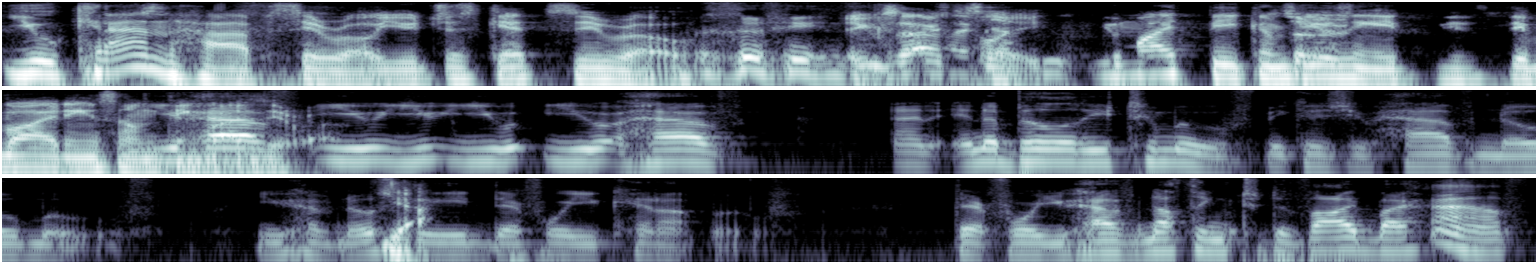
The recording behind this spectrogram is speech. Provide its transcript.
You can have zero. You just get zero. I mean, exactly. You might be confusing it with dividing something you by have zero. you, you you you have an inability to move because you have no move. You have no Yeah. speed, therefore you cannot move. Therefore you have nothing to divide by half,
